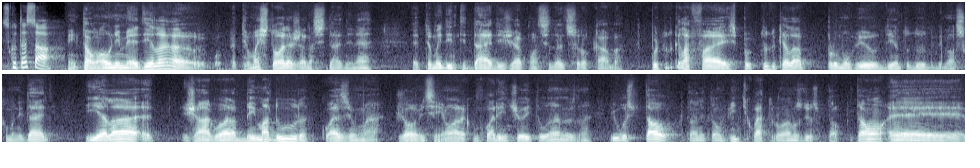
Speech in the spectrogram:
Escuta só. Então, a Unimed ela tem uma história já na cidade, né? É, tem uma identidade já com a cidade de Sorocaba. Por tudo que ela faz, por tudo que ela promoveu dentro do, da nossa comunidade. E ela já agora bem madura, quase uma jovem senhora com 48 anos, né? E o hospital, então, então 24 anos de hospital. Então, é,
